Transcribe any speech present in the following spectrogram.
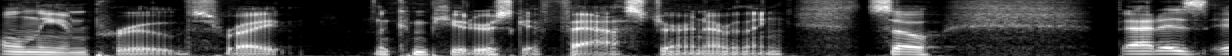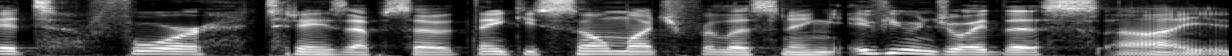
only improves, right? The computers get faster and everything. So that is it for today's episode. Thank you so much for listening. If you enjoyed this, uh,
